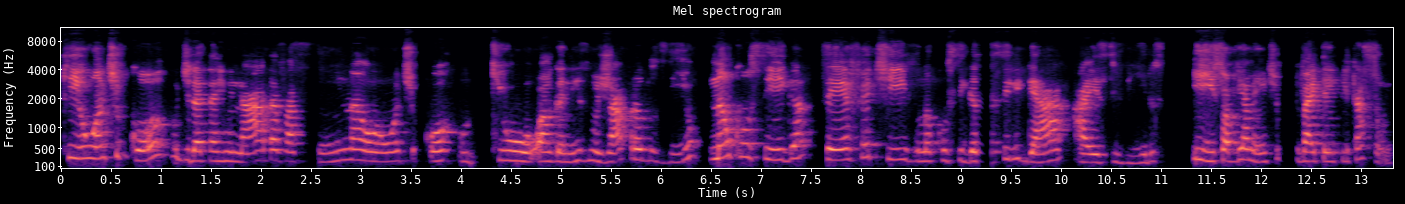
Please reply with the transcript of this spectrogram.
que o anticorpo de determinada vacina ou anticorpo que o organismo já produziu não consiga ser efetivo, não consiga se ligar a esse vírus. E isso, obviamente, vai ter implicações.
